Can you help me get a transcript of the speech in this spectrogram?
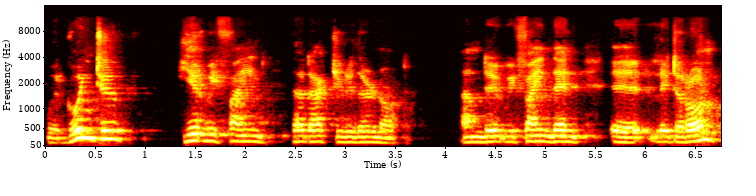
We're going to, here we find that actually they're not. And uh, we find then uh, later on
